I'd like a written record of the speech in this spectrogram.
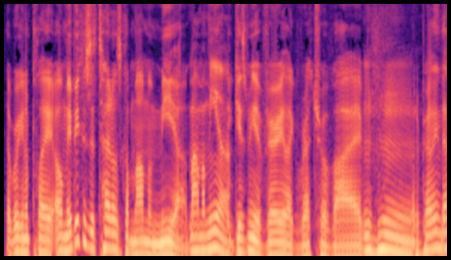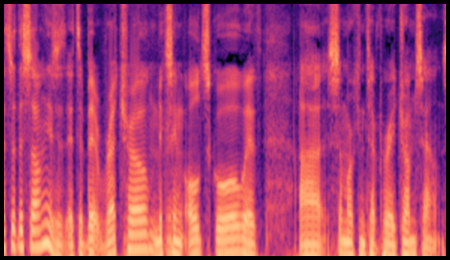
that we're gonna play, oh, maybe because the title is called Mamma Mia. Mamma Mia. It gives me a very like retro vibe. Mhm. But apparently that's what this song is. It's a bit retro, mixing old school with uh, some more contemporary drum sounds.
